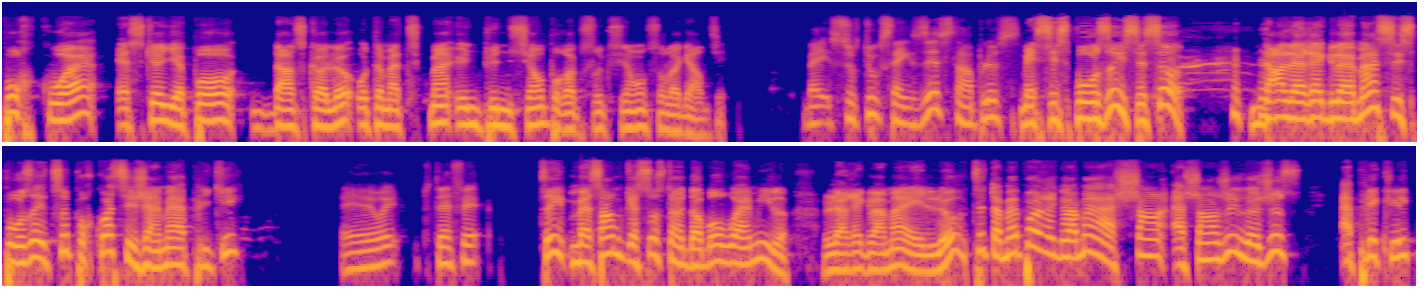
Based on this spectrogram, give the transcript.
pourquoi est-ce qu'il n'y a pas, dans ce cas-là, automatiquement une punition pour obstruction sur le gardien? ben, surtout que ça existe en plus. Mais c'est supposé, c'est ça. Dans le règlement, c'est supposé être ça. Pourquoi c'est jamais appliqué? Eh oui, tout à fait. Tu sais, il me semble que ça, c'est un double whammy. Le règlement est là. Tu n'as même pas un règlement à, à changer, juste applique-les.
